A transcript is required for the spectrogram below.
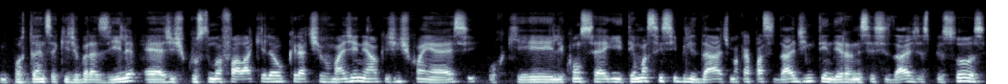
importantes aqui de Brasília. É, a gente costuma falar que ele é o criativo mais genial que a gente conhece, porque ele consegue ter uma sensibilidade, uma capacidade de entender a necessidade das pessoas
